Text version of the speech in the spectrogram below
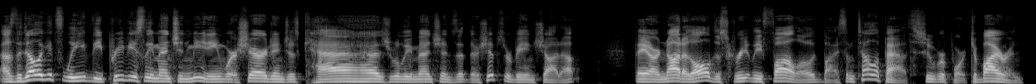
As the delegates leave the previously mentioned meeting where Sheridan just casually mentions that their ships are being shot up, they are not at all discreetly followed by some telepaths who report to Byron.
